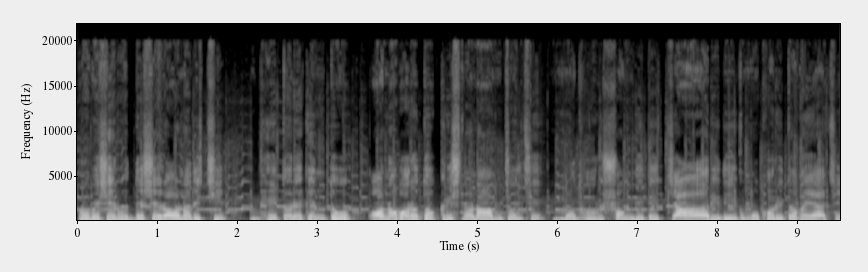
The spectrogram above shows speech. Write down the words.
প্রবেশের উদ্দেশ্যে রওনা দিচ্ছি। ভেতরে কিন্তু অনবরত কৃষ্ণ নাম চলছে। মধুর সঙ্গীতে চারিদিক মুখরিত হয়ে আছে।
